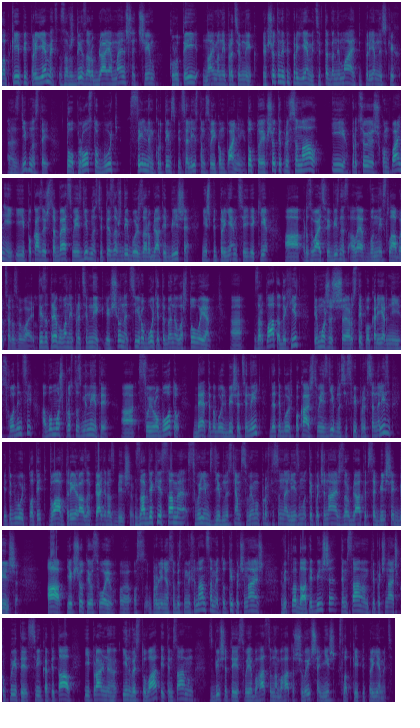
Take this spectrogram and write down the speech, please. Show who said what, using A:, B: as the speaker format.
A: Слабкий підприємець завжди заробляє менше, чим крутий найманий працівник. Якщо ти не підприємець і в тебе немає підприємницьких е, здібностей, то просто будь сильним крутим спеціалістом своїй компанії. Тобто, якщо ти професіонал і працюєш в компанії і показуєш себе, свої здібності, ти завжди будеш заробляти більше, ніж підприємці, які а, розвивають свій бізнес, але вони слабо це розвивають. Ти затребуваний працівник. Якщо на цій роботі тебе не влаштовує зарплата, дохід, ти можеш е, рости по кар'єрній сходинці, або можеш просто змінити свою роботу, де тебе будуть більше цінити, де ти будеш покажеш свої здібності, свій професіоналізм, і тобі будуть платити 2, в 3 рази, в 5 разів більше. Завдяки саме своїм здібностям, своєму професіоналізму, ти починаєш заробляти все більше і більше. А якщо ти освоїв е, управління особистими фінансами, то ти починаєш відкладати більше, тим самим ти починаєш копити свій капітал і правильно його інвестувати, і тим самим збільшити своє багатство набагато швидше, ніж слабкий підприємець.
